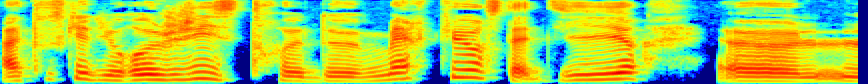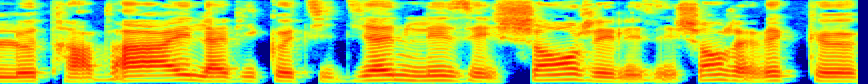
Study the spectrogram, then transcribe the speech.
à tout ce qui est du registre de Mercure, c'est-à-dire euh, le travail, la vie quotidienne, les échanges et les échanges avec euh,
